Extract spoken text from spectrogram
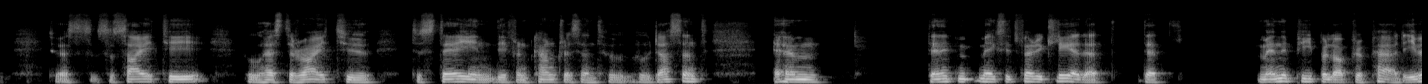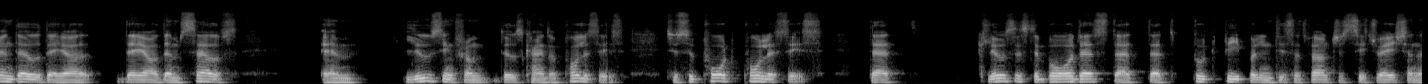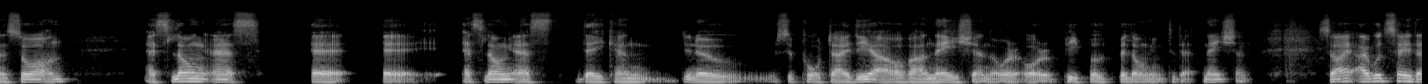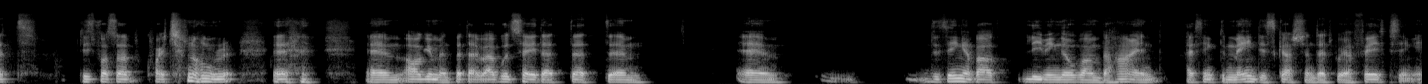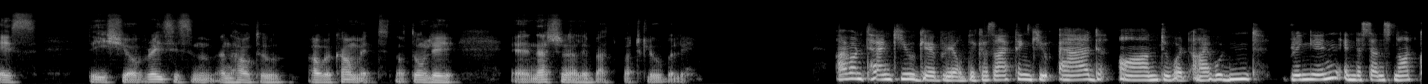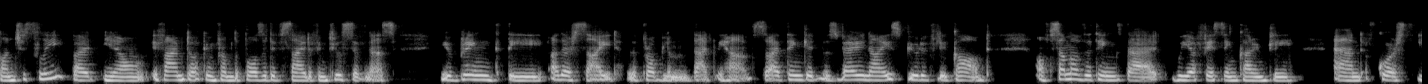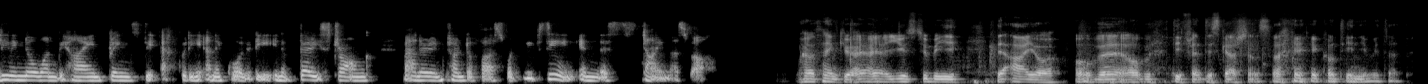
to a society who has the right to to stay in different countries and who who doesn't um, then it makes it very clear that that many people are prepared even though they are they are themselves um, losing from those kind of policies to support policies that closes the borders, that that put people in disadvantaged situation, and so on, as long as uh, uh, as long as they can, you know, support the idea of a nation or or people belonging to that nation. So I, I would say that this was a quite long uh, um, argument, but I, I, would say that that um, um, the thing about leaving no one behind, I think the main discussion that we are facing is the issue of racism and how to overcome it, not only uh, nationally but but globally. I want to thank you, Gabriel, because I think you add on to what I wouldn't bring in, in the sense not consciously, but you know, if I'm talking from the positive side of inclusiveness, you bring the other side, the problem that we have. So I think it was very nice, beautifully carved of some of the things that we are facing currently. And of course, leaving no one behind brings the equity and equality in a very strong manner in front of us, what we've seen in this time as well. Well, thank you. I, I used to be the IO of, uh, of different discussions, so I continue with that.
